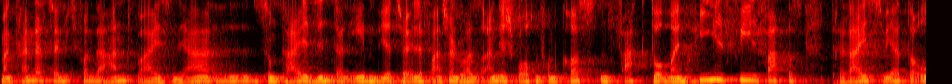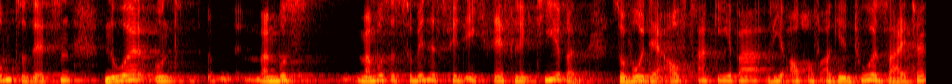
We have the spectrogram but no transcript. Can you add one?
Man kann das ja nicht von der Hand weisen. Ja. Zum Teil sind dann eben virtuelle Veranstaltungen, du hast es angesprochen, vom Kostenfaktor um ein viel, vielfaches preiswerter umzusetzen. Nur, und man muss man muss es zumindest, finde ich, reflektieren, sowohl der Auftraggeber wie auch auf Agenturseite.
